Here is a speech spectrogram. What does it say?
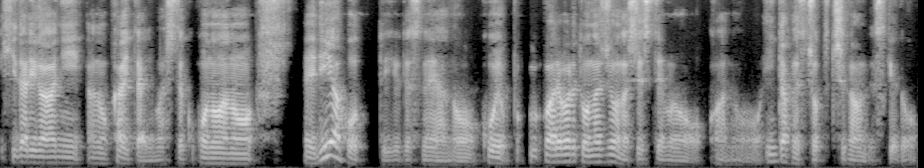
左側に、あの、書いてありまして、ここのあの、えリアホっていうですね、あの、こういう、我々と同じようなシステムを、あの、インターフェースちょっと違うんですけど、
